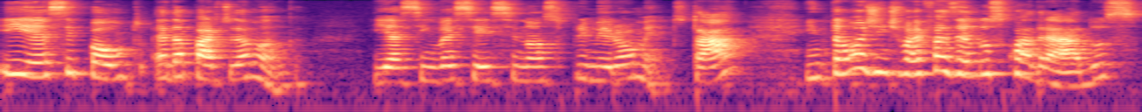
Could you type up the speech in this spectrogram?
e esse ponto é da parte da manga. E assim vai ser esse nosso primeiro aumento, tá? Então a gente vai fazendo os quadrados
